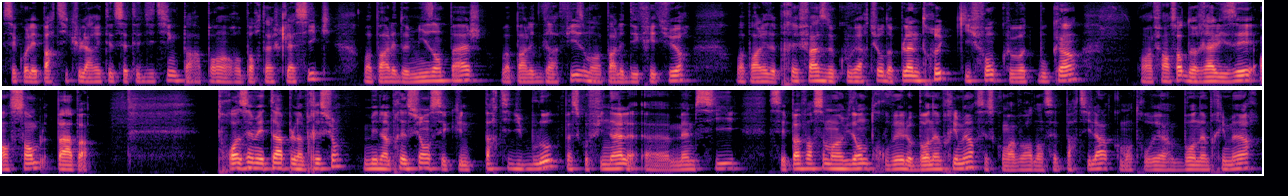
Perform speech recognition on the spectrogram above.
c'est quoi les particularités de cet editing par rapport à un reportage classique. On va parler de mise en page, on va parler de graphisme, on va parler d'écriture, on va parler de préface, de couverture, de plein de trucs qui font que votre bouquin, on va faire en sorte de réaliser ensemble pas à pas. Troisième étape, l'impression. Mais l'impression, c'est qu'une partie du boulot, parce qu'au final, euh, même si c'est pas forcément évident de trouver le bon imprimeur, c'est ce qu'on va voir dans cette partie-là, comment trouver un bon imprimeur,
